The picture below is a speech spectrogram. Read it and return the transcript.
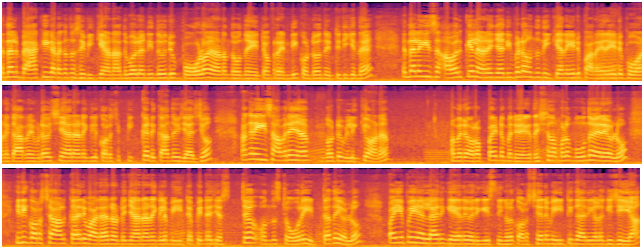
എന്തായാലും ബാക്കിൽ കിടക്കുന്ന സിവിക്കയാണ് അതുപോലെ തന്നെ ഇതൊരു പോളോ ആണെന്ന് തോന്നുന്നു ഏറ്റവും ഫ്രണ്ടിൽ കൊണ്ടുവന്ന് ഇട്ടിരിക്കുന്നത് എന്തായാലും ഈ അവർക്കെല്ലാം ഞാൻ ഇവിടെ ഒന്ന് നിൽക്കാനായിട്ട് പറയാനായിട്ട് പോവാണ്. കാരണം ഇവിടെ വെച്ച് ഞാനാണെങ്കിൽ കുറച്ച് പിക്ക് എടുക്കാമെന്ന് വിചാരിച്ചു. അങ്ങനെ ഈ അവരെ ഞാൻ ഇങ്ങോട്ട് വിളിക്കുവാണ്. അവർ ഉറപ്പായിട്ടും വരും. ഏകദേശം നമ്മൾ മൂന്ന് പേരേ ഉള്ളൂ. ഇനി കുറച്ച് ആൾക്കാർ വരാനുണ്ട്. ഞാനാണെങ്കിൽ മീറ്റപ്പിന്റെ ജസ്റ്റ് ഒന്ന് സ്റ്റോറി ഇട്ടതേ ഉള്ളൂ. പയ്യെ പയ്യെ എല്ലാവരും കയറി വരും ഗീസ് നിങ്ങൾ കുറച്ച് നേരം വെയിറ്റും കാര്യങ്ങളൊക്കെ ചെയ്യാം.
